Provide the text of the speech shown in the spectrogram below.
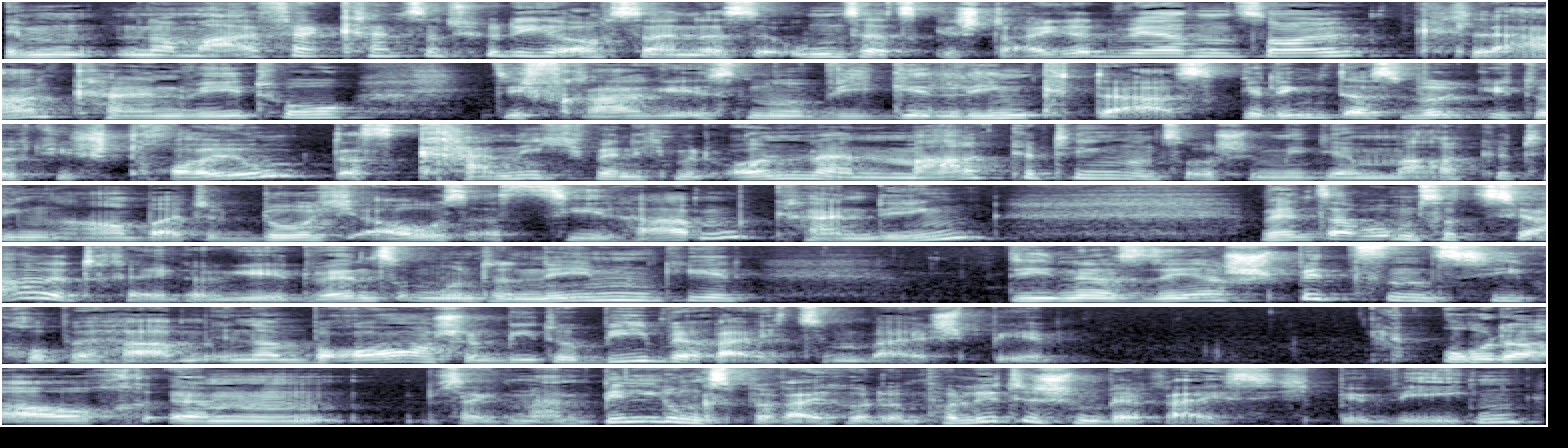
Im Normalfall kann es natürlich auch sein, dass der Umsatz gesteigert werden soll. Klar, kein Veto. Die Frage ist nur, wie gelingt das? Gelingt das wirklich durch die Streuung? Das kann ich, wenn ich mit Online-Marketing und Social-Media-Marketing arbeite, durchaus als Ziel haben. Kein Ding. Wenn es aber um soziale Träger geht, wenn es um Unternehmen geht, die eine sehr spitzen Zielgruppe haben, in der Branche, im B2B-Bereich zum Beispiel, oder auch, ähm, sag ich mal, im Bildungsbereich oder im politischen Bereich sich bewegen,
